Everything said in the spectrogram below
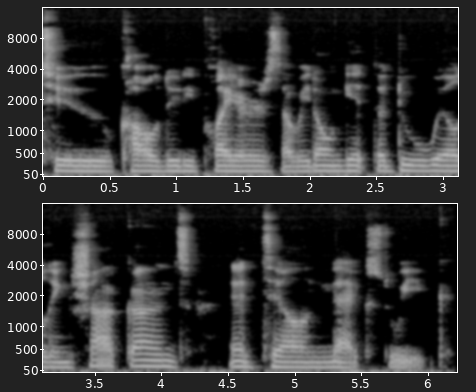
to Call of Duty players that we don't get the dual wielding shotguns until next week.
